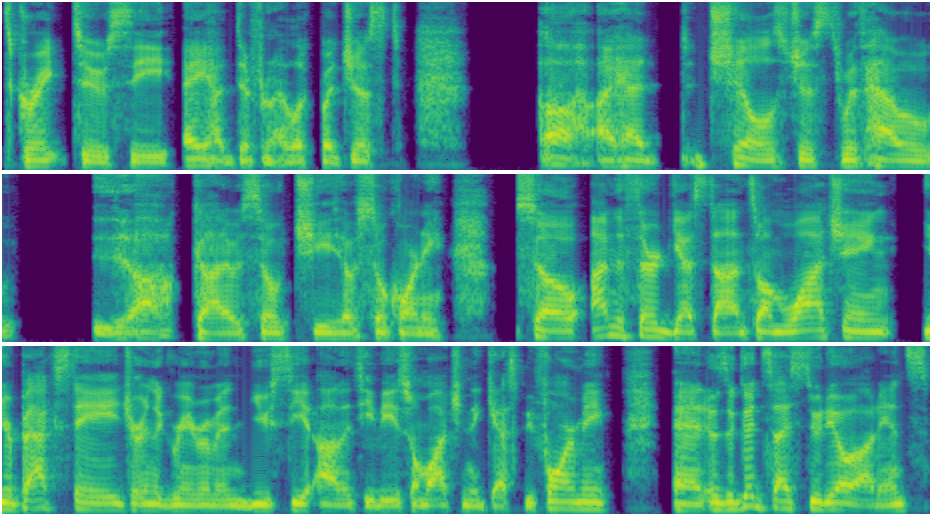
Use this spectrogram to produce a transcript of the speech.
It's great to see A, how different I look, but just, oh, I had chills just with how, oh God, I was so cheesy. I was so corny. So I'm the third guest on. So I'm watching you're backstage or in the green room and you see it on the TV. So I'm watching the guests before me and it was a good sized studio audience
